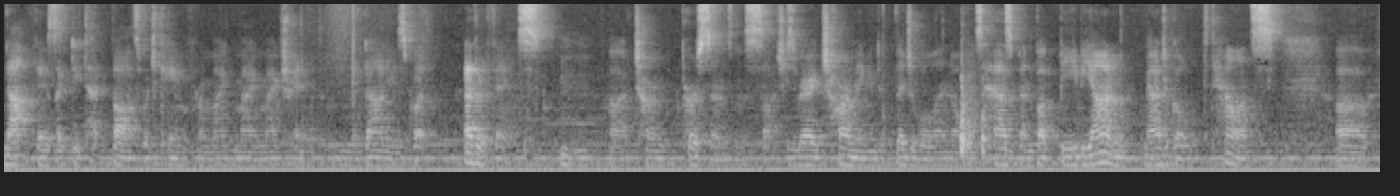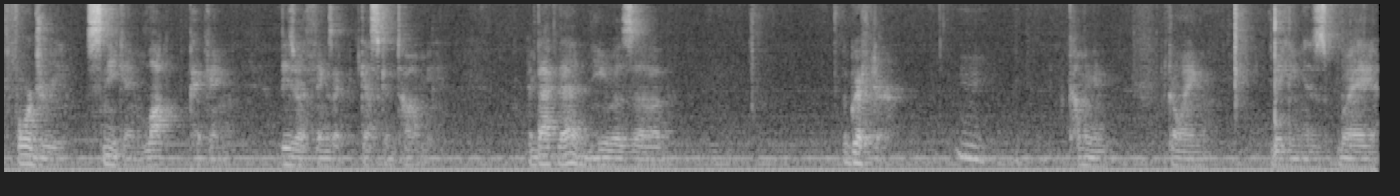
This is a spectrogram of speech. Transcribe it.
not things like detect thoughts, which came from my, my, my training with the Medani's, but other things Mm-hmm. Uh, charmed persons and such. He's a very charming individual and always has been. But be beyond magical talents, uh, forgery, sneaking, lock picking, these are things that Geskin taught me. And back then, he was uh, a grifter, Mm. coming and going, making his way,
